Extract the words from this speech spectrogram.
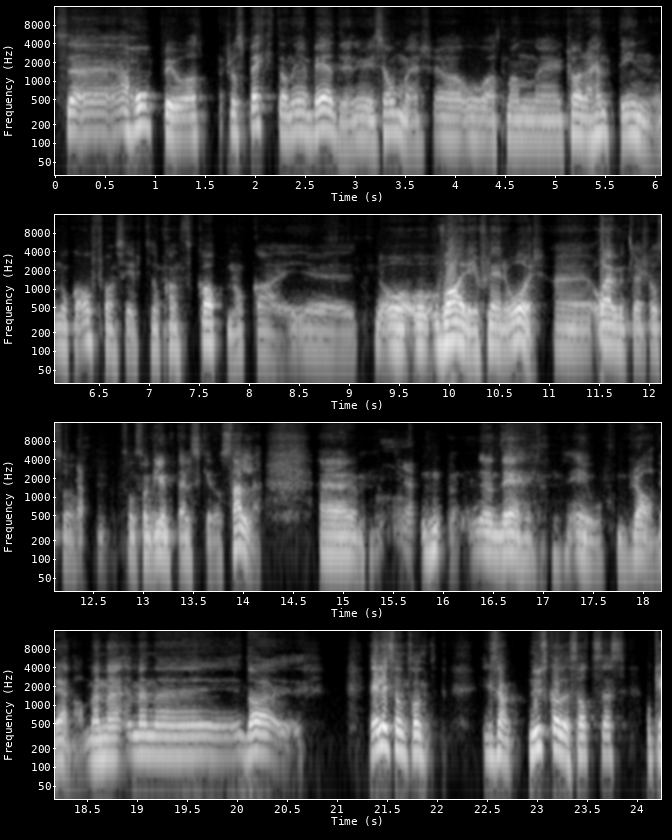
så jeg håper jo at prospektene er bedre nå i sommer, og at man eh, klarer å hente inn noe offensivt som kan skape noe eh, og, og vare i flere år. eh, Og eventuelt også, sånn som Glimt elsker å selge. Det er jo bra, det, da. Men, men da Det er sånn sånn ikke sant? Nå skal det satses. OK,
